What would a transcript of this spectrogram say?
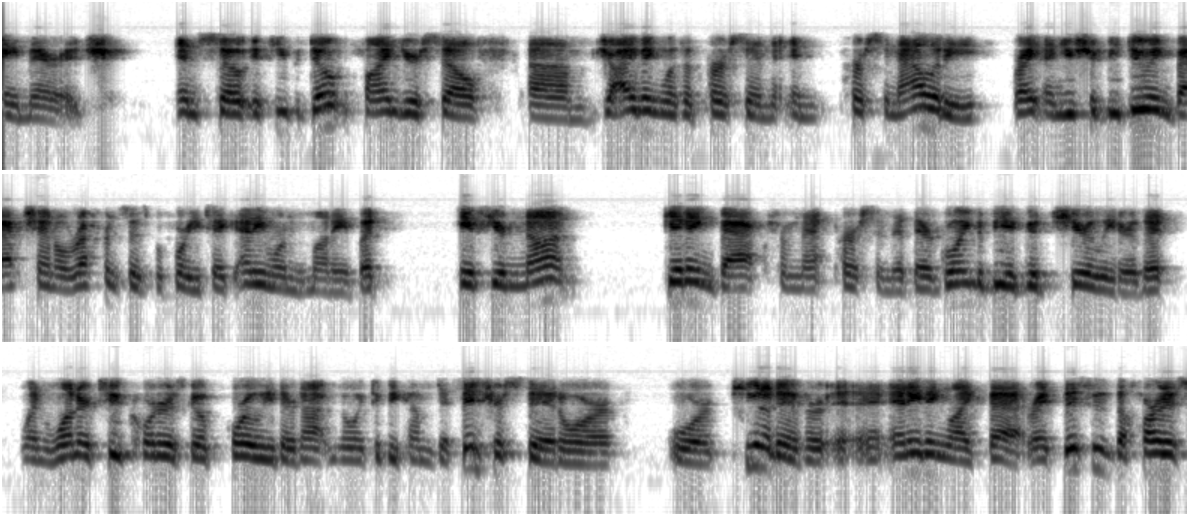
a marriage. And so if you don't find yourself um, jiving with a person in personality, right, and you should be doing back channel references before you take anyone's money, but if you're not getting back from that person that they're going to be a good cheerleader, that when one or two quarters go poorly, they're not going to become disinterested or or punitive or anything like that, right? This is the hardest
